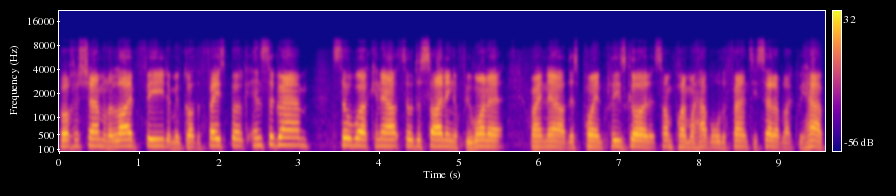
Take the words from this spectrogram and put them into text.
Baruch Hashem on the live feed, and we've got the Facebook, Instagram, still working out, still deciding if we want it right now at this point. Please God, at some point we'll have all the fancy setup like we have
